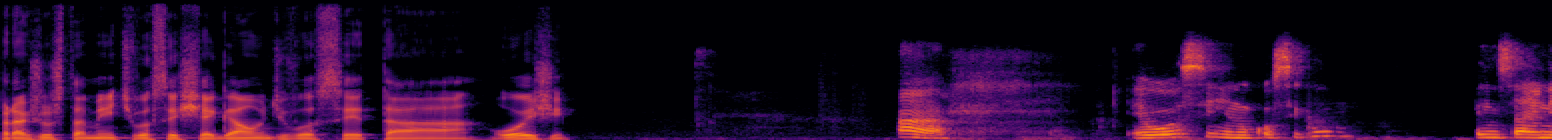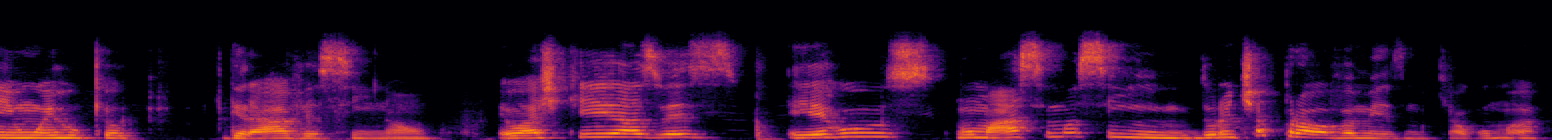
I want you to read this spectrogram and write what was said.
para justamente você chegar onde você está hoje? Ah, eu assim, não consigo pensar em nenhum erro que eu grave assim, não. Eu acho que às vezes erros, no máximo, assim, durante a prova mesmo, que alguma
